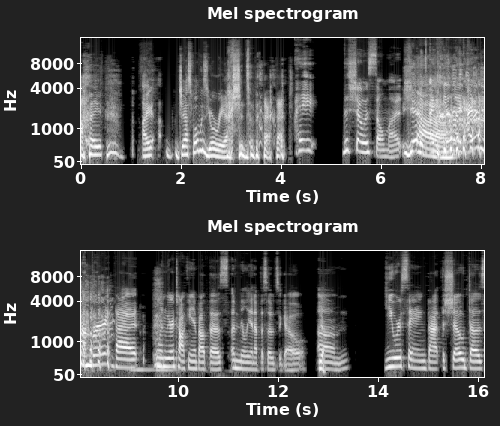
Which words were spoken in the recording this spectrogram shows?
I I Jess, what was your reaction to that? I this show is so much. Yeah. Like I feel like I remember that when we were talking about this a million episodes ago. Yeah. Um you were saying that the show does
